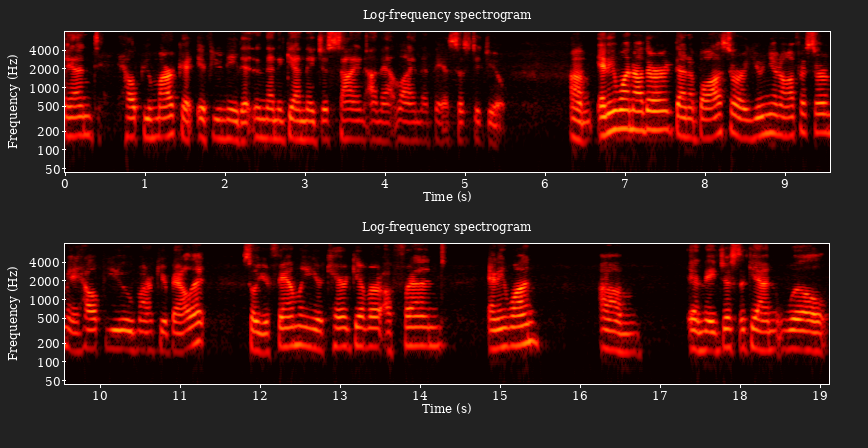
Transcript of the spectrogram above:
and help you mark it if you need it. And then again, they just sign on that line that they assisted you. Um, anyone other than a boss or a union officer may help you mark your ballot. So your family, your caregiver, a friend, anyone. Um, and they just again will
